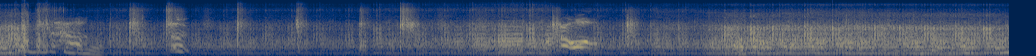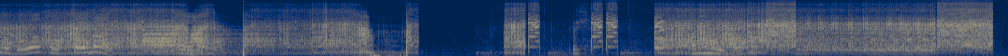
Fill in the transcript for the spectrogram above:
ผมชื่อยิงครับคุณตำรวจตำรวจนะตำรวจบอกว่าขอบใจมากเออเอ้ยตำรวจบอกขอบใจไป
